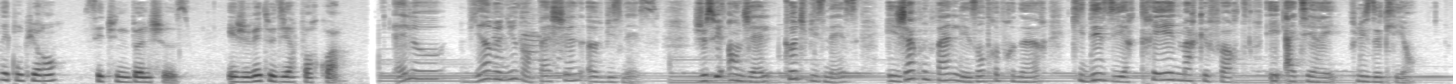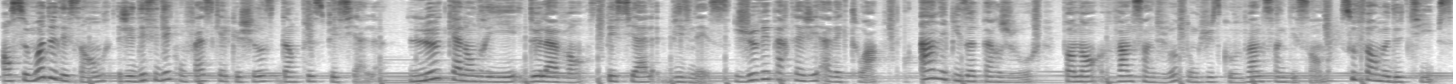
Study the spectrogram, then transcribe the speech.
des concurrents, c'est une bonne chose. Et je vais te dire pourquoi. Hello, bienvenue dans Passion of Business. Je suis Angel, coach business, et j'accompagne les entrepreneurs qui désirent créer une marque forte et attirer plus de clients. En ce mois de décembre, j'ai décidé qu'on fasse quelque chose d'un peu spécial. Le calendrier de l'Avent spécial business. Je vais partager avec toi un épisode par jour pendant 25 jours, donc jusqu'au 25 décembre, sous forme de tips,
